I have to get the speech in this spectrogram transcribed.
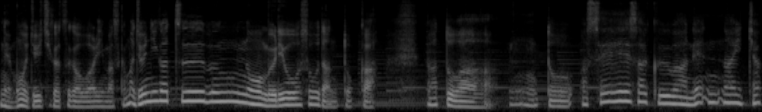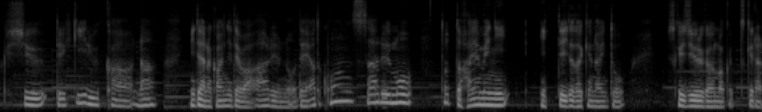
ね、もう11月が終わりますが、まあ、12月分の無料相談とか、あとは、うんと、まあ、制作は年内着手できるかな、みたいな感じではあるので、あとコンサルもちょっと早めに行っていただけないと、スケジュールがうまくつけら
